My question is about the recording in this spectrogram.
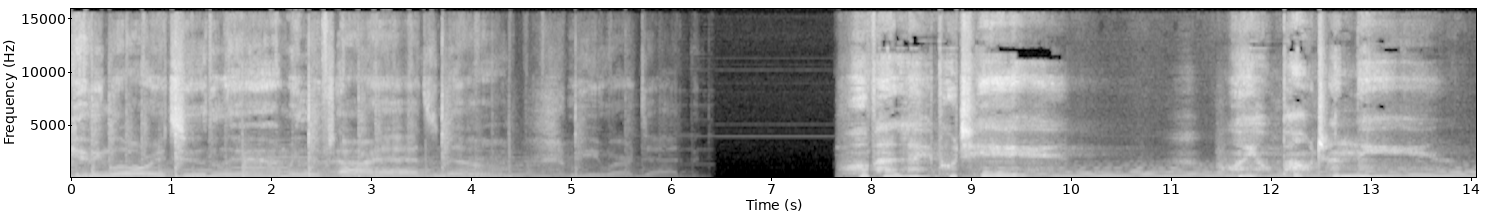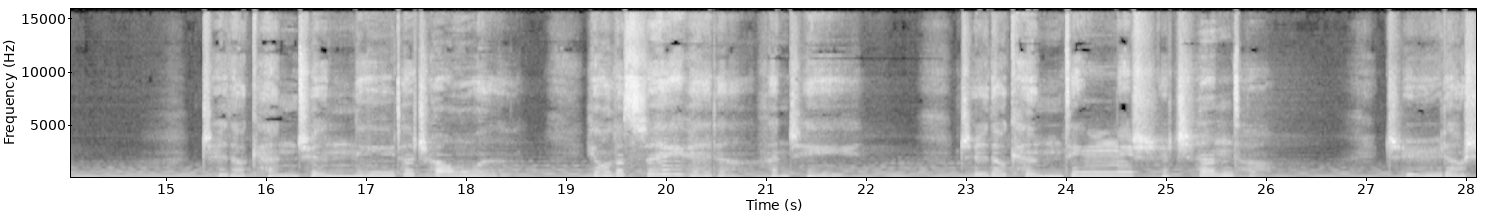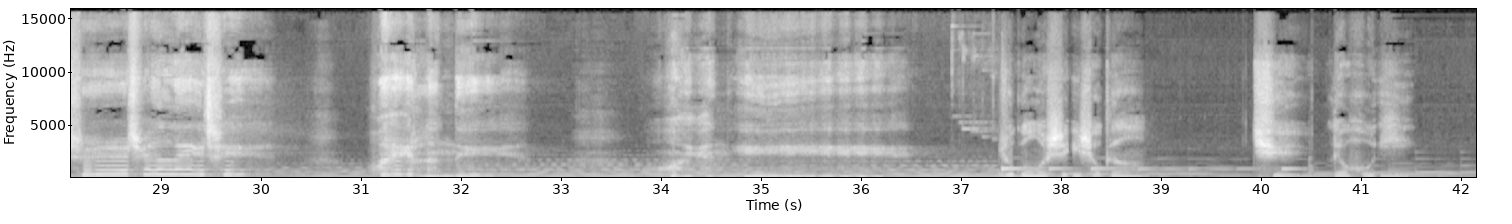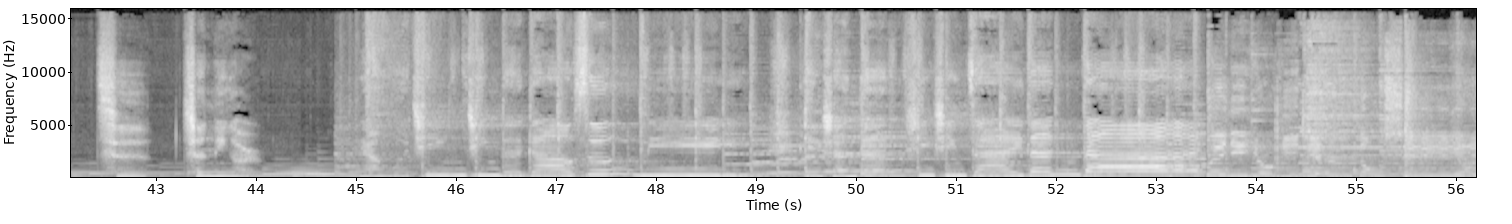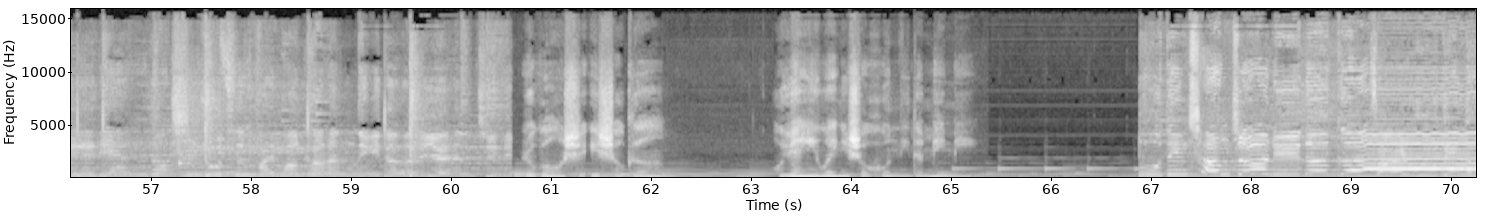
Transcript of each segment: giving glory to the Lamb. We lift our heads now. We were dead. 我怕来不及，我拥抱着你，直到感觉你的皱纹有了岁月的痕迹，直到肯定你是真的，直到失去力气，为了你，我愿意。如果我是一首歌，曲刘胡毅，词陈宁儿。让我轻轻地告诉你，天上的星星在等待。对你有一点动心，有一点动心，如此害怕看你的眼睛。如果我是一首歌，我愿意为你守护你的秘密。屋顶唱着你的歌，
